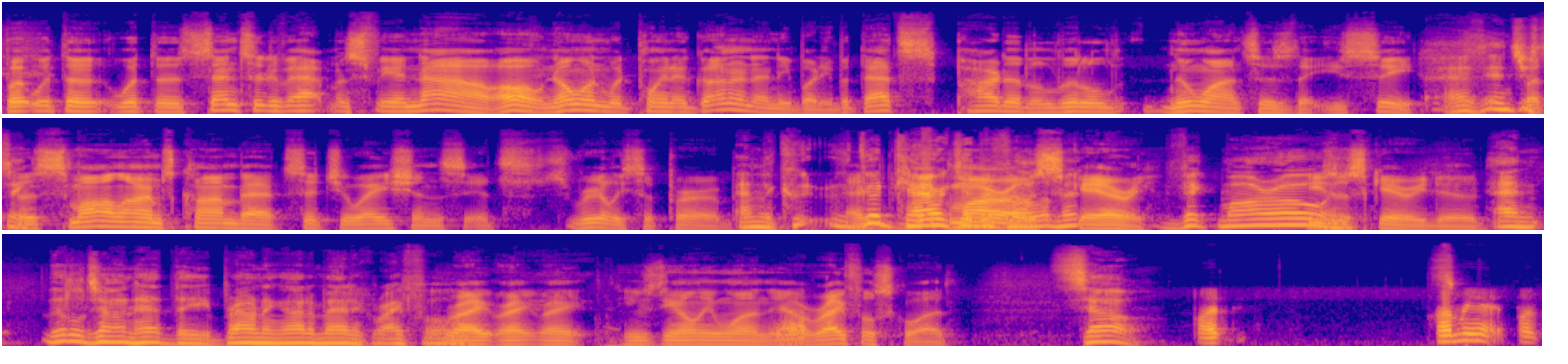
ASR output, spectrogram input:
But with the with the sensitive atmosphere now, oh, no one would point a gun at anybody. But that's part of the little nuances that you see. That's interesting. But the small arms combat situations, it's really superb. And the, the And good character Vic Morrow's development. scary. Vic Morrow. He's and, a scary dude. and Littlejohn had the Browning automatic rifle. Right, right, right. He was the only one. Yeah, Yeah. rifle squad. So But I mean, but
